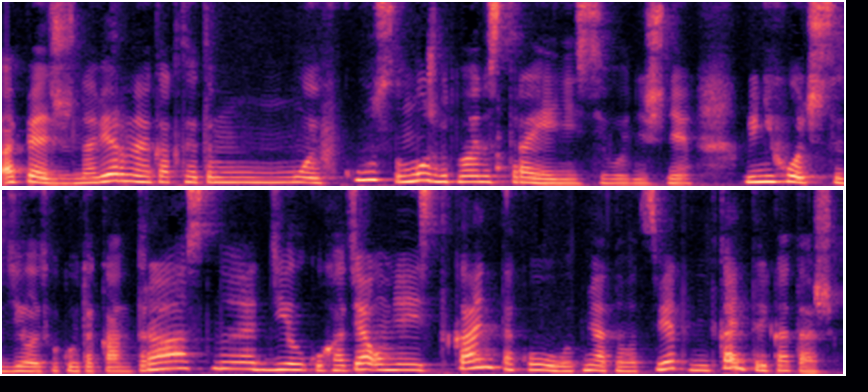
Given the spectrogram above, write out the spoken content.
Опять же, наверное, как-то это мой вкус, ну, может быть, мое настроение сегодняшнее. Мне не хочется делать какую-то контрастную отделку, хотя у меня есть ткань такого вот мятного цвета, не ткань, трикотаж,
